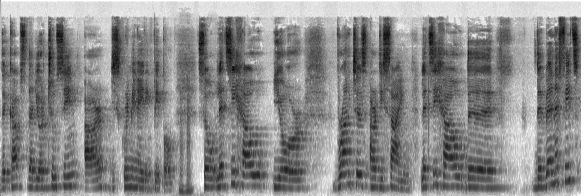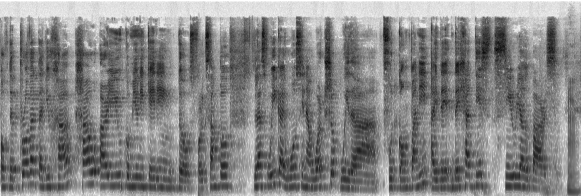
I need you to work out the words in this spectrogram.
the cups that you're choosing are discriminating people. Mm-hmm. So let's see how your branches are designed. Let's see how the the benefits of the product that you have, how are you communicating those? For example, last week I was in a workshop with a food company. I, they, they had these cereal bars. Mm.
